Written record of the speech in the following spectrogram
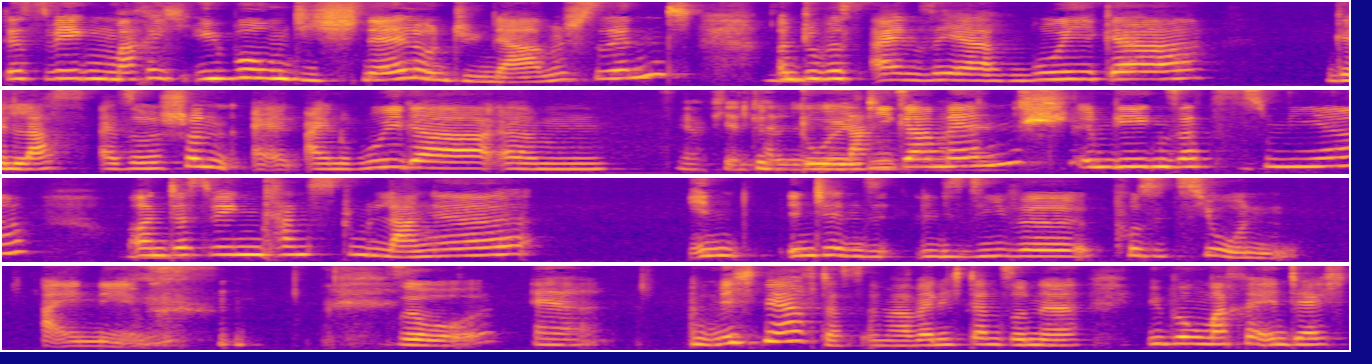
Deswegen mache ich Übungen, die schnell und dynamisch sind. Und du bist ein sehr ruhiger, gelassen, also schon ein, ein ruhiger, ähm, ja, geduldiger Mensch im Gegensatz zu mir. Und deswegen kannst du lange in, intensive Positionen einnehmen. so. Ja. Und mich nervt das immer, wenn ich dann so eine Übung mache, in der ich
